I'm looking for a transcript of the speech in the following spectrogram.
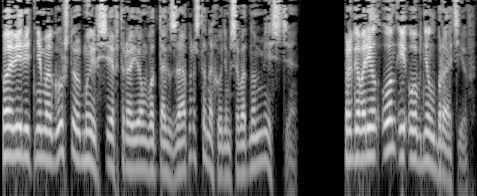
Поверить не могу, что мы все втроем вот так запросто находимся в одном месте проговорил он и обнял братьев.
